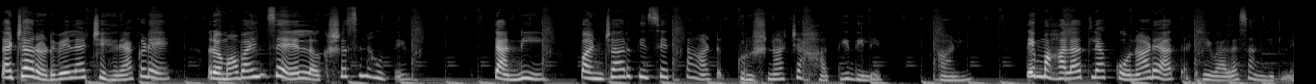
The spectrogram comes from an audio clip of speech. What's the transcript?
त्याच्या रडवेल्या चेहऱ्याकडे रमाबाईंचे लक्षच नव्हते. त्यांनी पंचारतीचे ताट कृष्णाच्या हाती दिले आणि ते महालातल्या कोनाड्यात ठेवायला सांगितले.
